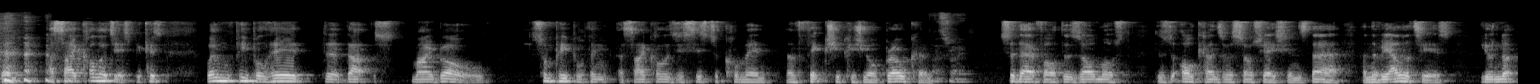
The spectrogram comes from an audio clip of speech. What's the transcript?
than a psychologist because when people hear that that's my role, some people think a psychologist is to come in and fix you because you're broken. That's right. So therefore, there's almost there's all kinds of associations there, and the reality is you're not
